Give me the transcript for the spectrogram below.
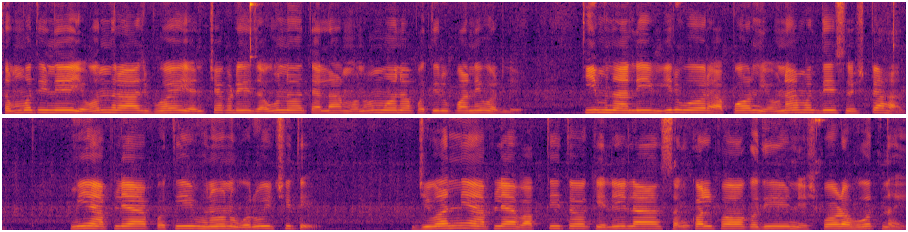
संमतीने यवनराज भय यांच्याकडे जाऊन त्याला मनोमन पतिरूपाने वरले. ती म्हणाली वीरवर आपण यवनामध्ये श्रेष्ठ आहात. मी आपल्या पती म्हणून वरू इच्छिते. जीवांनी आपल्या बाबतीत केलेला संकल्प कधी निष्फळ होत नाही.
